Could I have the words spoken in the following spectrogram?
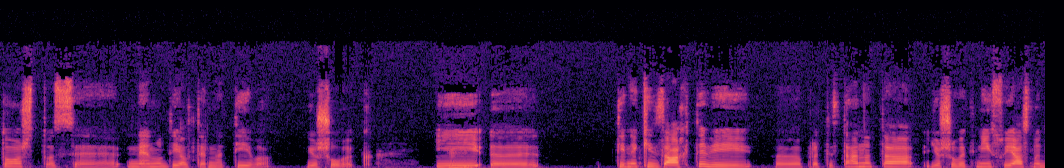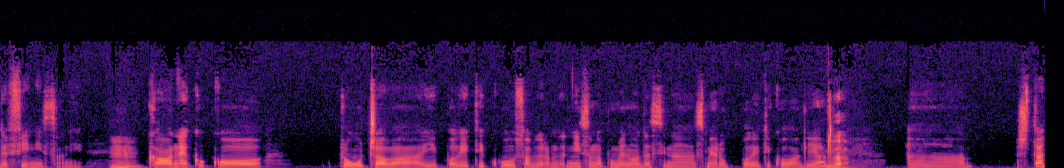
to što se ne nudi alternativa još uvek. I mm -hmm. e, ti neki zahtevi e, protestanata još uvek nisu jasno definisani. Mm -hmm. Kao neko ko proučava i politiku, s obzirom da nisam napomenula da si na smeru politikologija. Da. Šta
